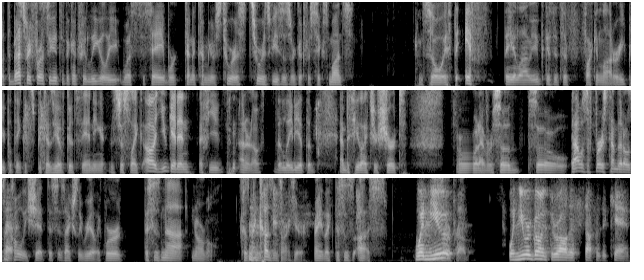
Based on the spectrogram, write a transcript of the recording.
but the best way for us to get to the country legally was to say we're gonna come here as tourists. Tourist visas are good for six months, and so if the if they allow you because it's a fucking lottery. People think it's because you have good standing. It's just like, oh, you get in if you, I don't know, the lady at the embassy likes your shirt or whatever. So, so that was the first time that I was like, holy shit, this is actually real. Like we're, this is not normal because my Mhm. cousins aren't here, right? Like this is us. When This you when you were going through all this stuff as a kid,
